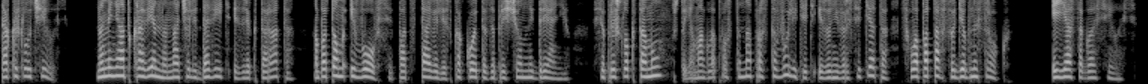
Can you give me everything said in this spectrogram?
Так и случилось. На меня откровенно начали давить из ректората, а потом и вовсе подставили с какой-то запрещенной дрянью. Все пришло к тому, что я могла просто-напросто вылететь из университета, схлопотав судебный срок. И я согласилась.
